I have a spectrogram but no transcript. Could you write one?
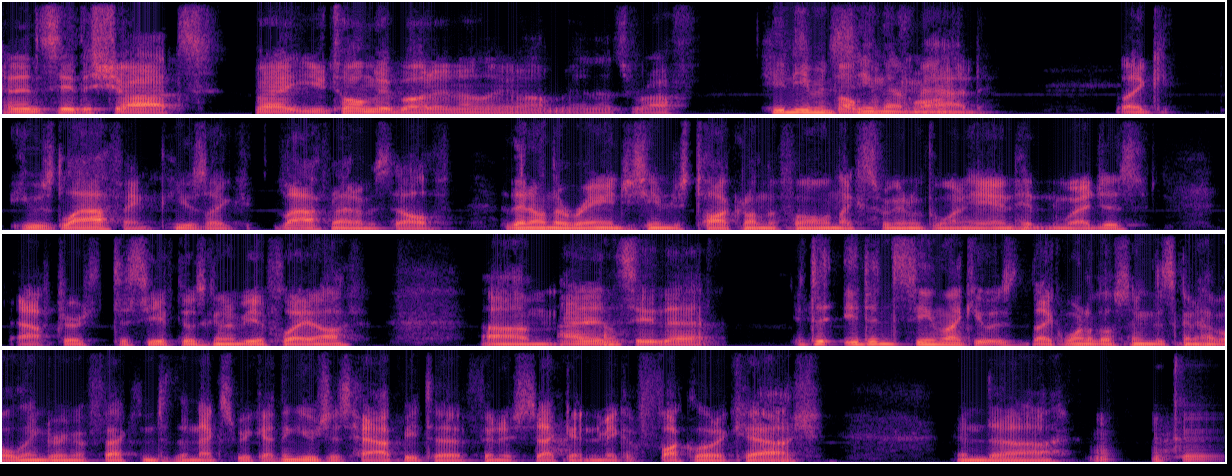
I didn't see the shots, but you told me about it, and I was like, "Oh man, that's rough." He didn't even seem that mad. Like he was laughing. He was like laughing at himself. And then on the range, you see him just talking on the phone, like swinging with one hand, hitting wedges after to see if there's going to be a playoff. Um, I didn't see that. it, it didn't seem like it was like one of those things that's going to have a lingering effect into the next week. I think he was just happy to finish second and make a fuckload of cash, and uh, Okay.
